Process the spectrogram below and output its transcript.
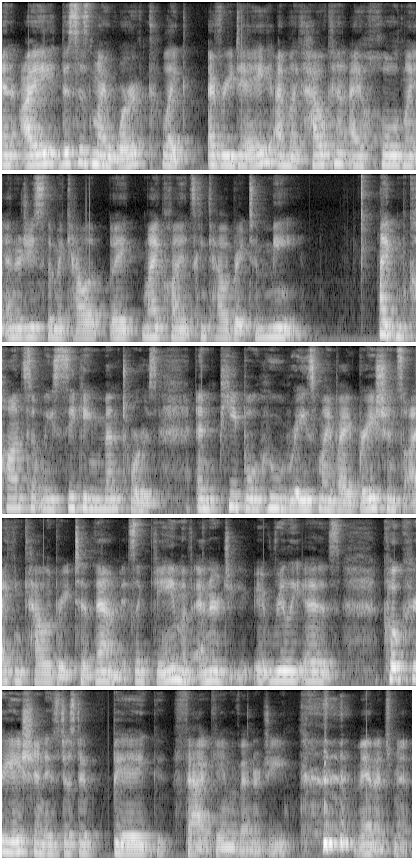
and i this is my work like every day i'm like how can i hold my energy so that my, calib- like, my clients can calibrate to me I'm constantly seeking mentors and people who raise my vibration so I can calibrate to them. It's a game of energy. It really is. Co creation is just a big, fat game of energy management,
